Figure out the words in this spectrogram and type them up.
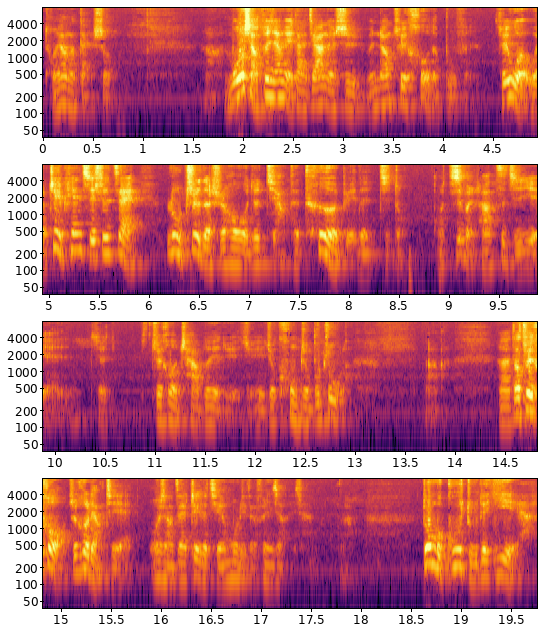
同样的感受啊。我想分享给大家呢是文章最后的部分，所以我我这篇其实在录制的时候我就讲的特别的激动，我基本上自己也就最后差不多也也也就控制不住了啊啊，到最后最后两节，我想在这个节目里再分享一下啊，多么孤独的夜啊！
